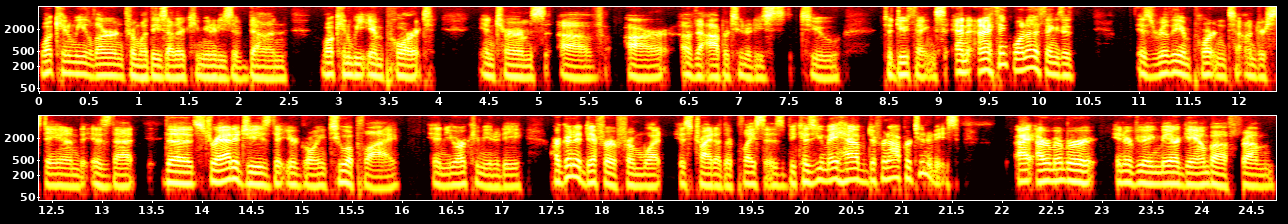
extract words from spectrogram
What can we learn from what these other communities have done? What can we import in terms of our of the opportunities to to do things? And and I think one of the things that is really important to understand is that the strategies that you're going to apply in your community are going to differ from what is tried other places because you may have different opportunities. I, I remember interviewing Mayor Gamba from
